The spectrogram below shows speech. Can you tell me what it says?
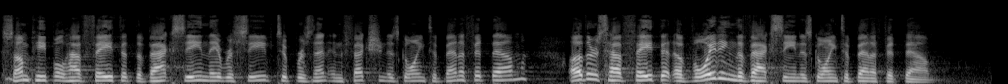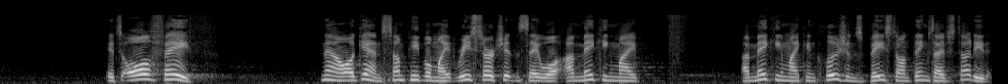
Some people have faith that the vaccine they received to prevent infection is going to benefit them. Others have faith that avoiding the vaccine is going to benefit them. It's all faith. Now, again, some people might research it and say, well, I'm making my, I'm making my conclusions based on things I've studied.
